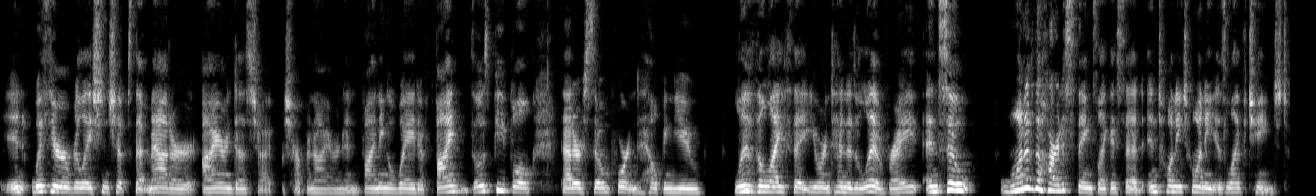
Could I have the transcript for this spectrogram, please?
In, with your relationships that matter, iron does sharpen iron, and finding a way to find those people that are so important to helping you live the life that you were intended to live, right? And so, one of the hardest things, like I said, in 2020 is life changed.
